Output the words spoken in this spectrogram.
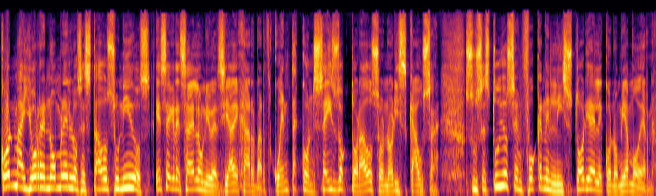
con mayor renombre en los Estados Unidos. Es egresada de la Universidad de Harvard, cuenta con seis doctorados honoris causa. Sus estudios se enfocan en la historia de la economía moderna,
